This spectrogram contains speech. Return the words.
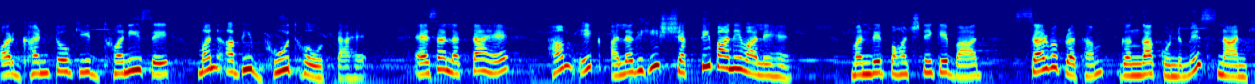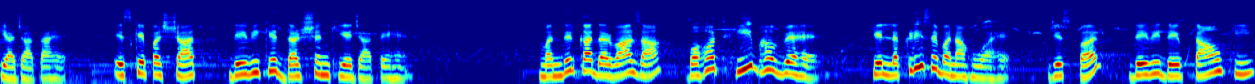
और घंटों की ध्वनि से मन अभिभूत हो उठता है। ऐसा लगता है, हम एक अलग ही शक्ति पाने वाले हैं। मंदिर पहुँचने के बाद सर्वप्रथम गंगा कुंड में स्नान किया जाता है। इसके पश्चात देवी के दर्शन किए जाते हैं। मंदिर का दरवाज़ा बहुत ही भव्य है। ये लकड़ी से बना हुआ है, जिस पर देवी देवताओं की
